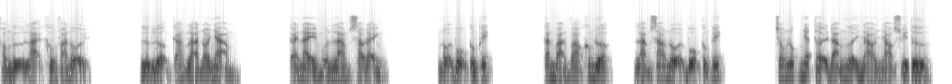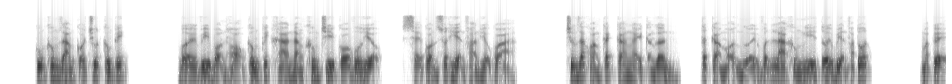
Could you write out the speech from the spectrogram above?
phòng ngự lại không phá nổi. Lực lượng càng là nói nhảm. Cái này muốn làm sao đánh? Nội bộ công kích. Căn bản vào không được, làm sao nội bộ công kích? Trong lúc nhất thời đám người nhao nhao suy tư, cũng không dám có chút công kích bởi vì bọn họ công kích khả năng không chỉ có vô hiệu, sẽ còn xuất hiện phản hiệu quả. Trương giác khoảng cách càng ngày càng gần, tất cả mọi người vẫn là không nghĩ tới biện pháp tốt. Mặc kệ,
